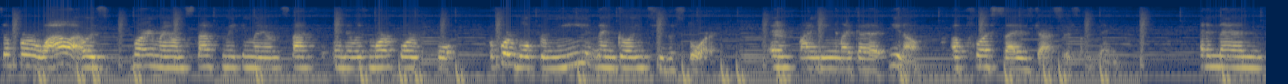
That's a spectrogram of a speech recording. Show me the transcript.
so for a while i was wearing my own stuff making my own stuff and it was more affordable affordable for me than going to the store and finding like a you know a plus size dress or something and then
